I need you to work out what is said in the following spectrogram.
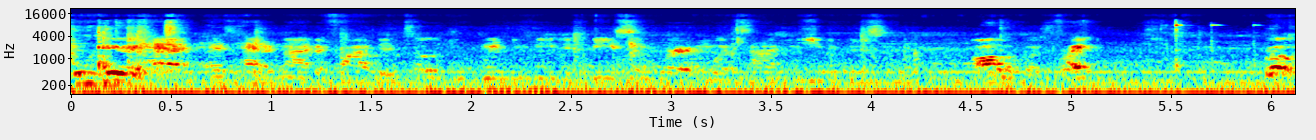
Who here ha- has had a nine to five that told you when you need to be somewhere and what time you need to be somewhere? All of us, right? Bro,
